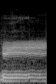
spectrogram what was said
Hey.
